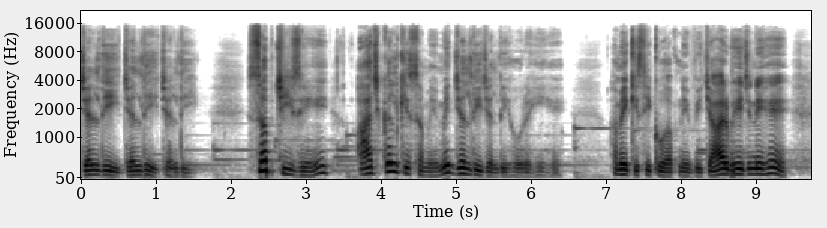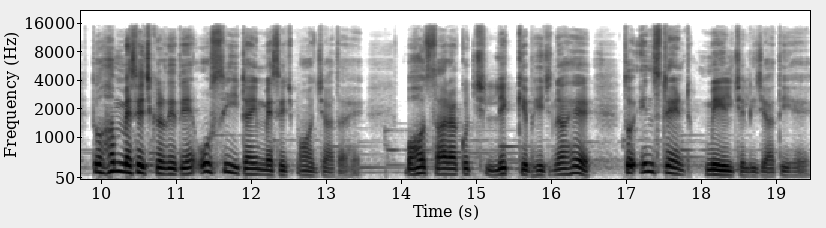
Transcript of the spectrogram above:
जल्दी जल्दी जल्दी। सब चीज़ें आजकल के समय में जल्दी जल्दी हो रही हैं। हमें किसी को अपने विचार भेजने हैं तो हम मैसेज कर देते हैं, उसी टाइम मैसेज पहुँच जाता है। बहुत सारा कुछ लिख के भेजना है तो इंस्टेंट मेल चली जाती है।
